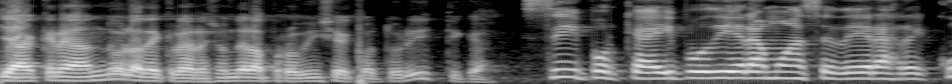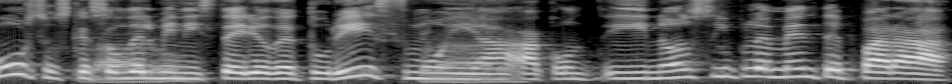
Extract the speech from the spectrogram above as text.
ya creando la declaración de la provincia ecoturística. Sí, porque ahí pudiéramos acceder a recursos que son del Ministerio de Turismo y, y no simplemente para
